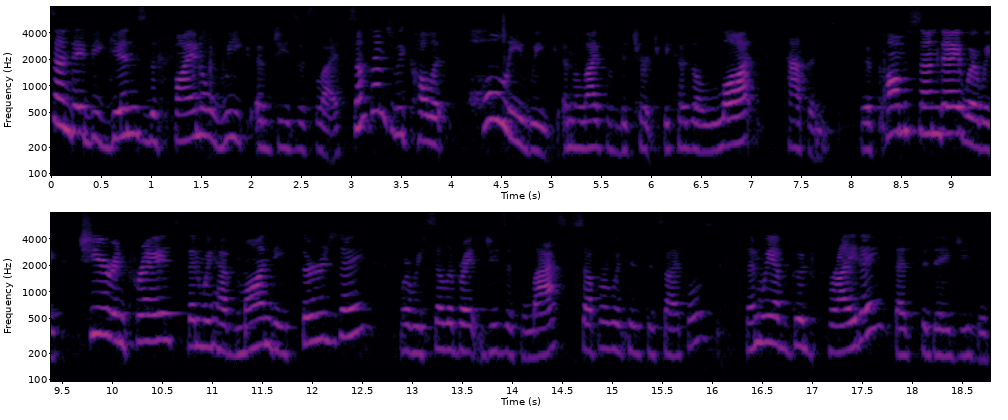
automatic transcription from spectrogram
Sunday begins the final week of Jesus' life. Sometimes we call it Holy Week in the life of the church because a lot happens. We have Palm Sunday where we cheer and praise. Then we have Maundy Thursday where we celebrate Jesus' Last Supper with his disciples. Then we have Good Friday, that's the day Jesus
